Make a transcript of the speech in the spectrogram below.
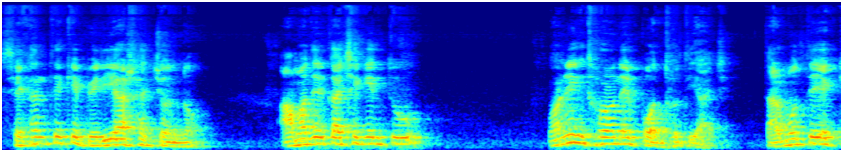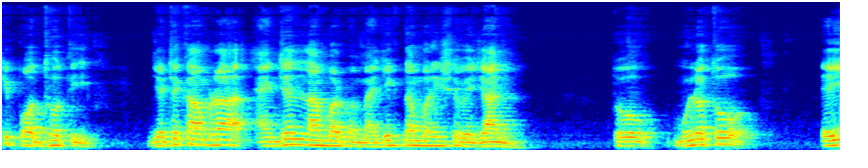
সেখান থেকে বেরিয়ে আসার জন্য আমাদের কাছে কিন্তু অনেক ধরনের পদ্ধতি আছে। তার মধ্যে একটি পদ্ধতি যেটাকে আমরা অ্যাঞ্জেল নাম্বার বা ম্যাজিক নাম্বার হিসেবে জানি। তো মূলত এই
